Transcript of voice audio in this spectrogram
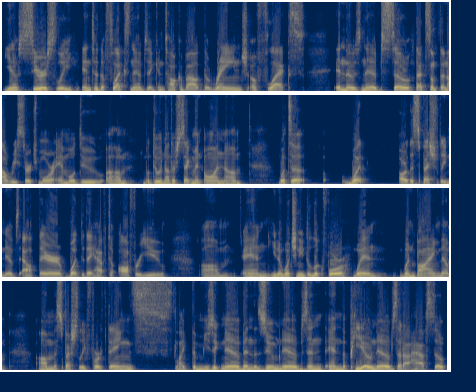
you know, seriously into the flex nibs and can talk about the range of flex in those nibs. So that's something I'll research more, and we'll do um, we'll do another segment on um, what's a what are the specialty nibs out there? What do they have to offer you? Um, and you know what you need to look for when when buying them, um, especially for things like the music nib and the zoom nibs and and the PO nibs that I have. So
